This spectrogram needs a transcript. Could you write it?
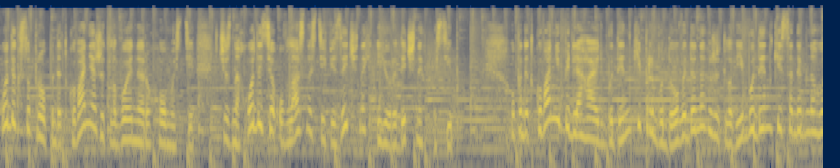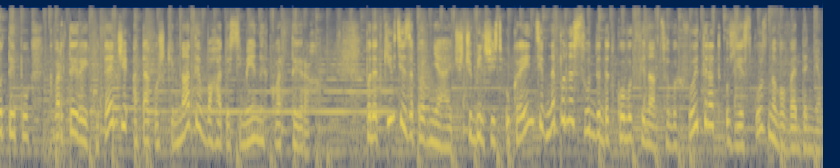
кодексу про оподаткування житлової нерухомості, що знаходиться у власності фізичних і юридичних осіб. Оподаткуванню підлягають будинки, прибудови до них, житлові будинки садибного типу, квартири і котеджі, а також кімнати в багатосімейних квартирах. Податківці запевняють, що більшість українців не понесуть додаткових фінансових витрат у зв'язку з нововведенням.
